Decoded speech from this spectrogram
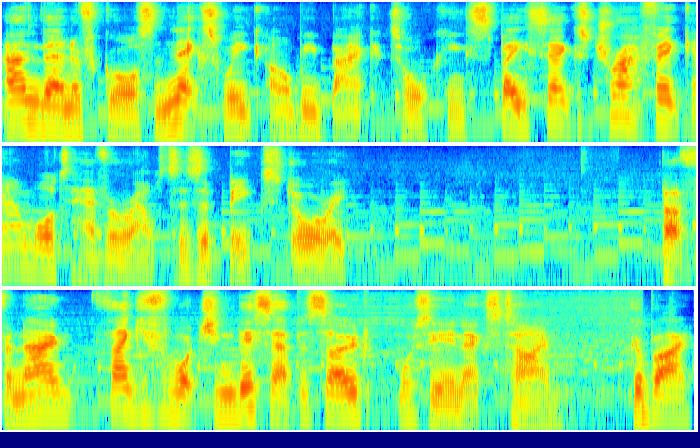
And then, of course, next week I'll be back talking SpaceX, traffic, and whatever else is a big story. But for now, thank you for watching this episode. We'll see you next time. Goodbye.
